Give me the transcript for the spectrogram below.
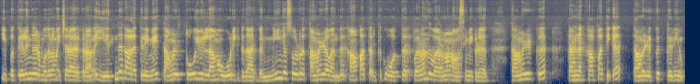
இப்ப தெலுங்கர் முதலமைச்சரா இருக்கிறாங்க. எந்த காலத்திலயுமே தமிழ் தோய்வு இல்லாம ஓடிக்கிட்டு தான் இருக்கு. நீங்க சொல்ற தமிழை வந்து காப்பாத்துறதுக்கு ஒருத்தர் பிறந்து வரணும்னு அவசியமே கிடையாது. தமிழுக்கு தன்னை காப்பாத்திக்க தமிழுக்கு தெரியும்.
